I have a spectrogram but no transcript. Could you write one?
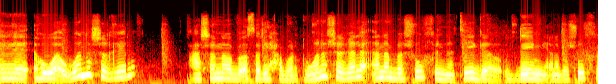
آه هو وأنا شغالة عشان أبقى صريحة برضو وأنا شغالة أنا بشوف النتيجة قدامي أنا بشوف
